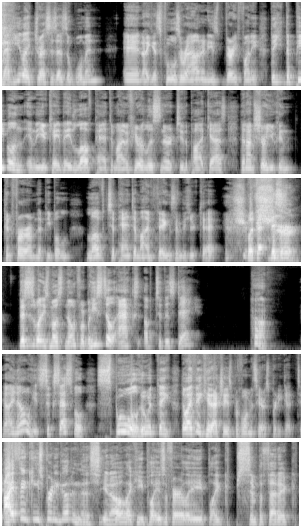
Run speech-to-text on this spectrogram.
that he like dresses as a woman and I guess fools around and he's very funny. The the people in, in the UK they love pantomime. If you're a listener to the podcast, then I'm sure you can confirm that people love to pantomime things in the UK. But that, this is, sure. this is what he's most known for. But he still acts up to this day. Huh. Yeah, I know he's successful. Spool, who would think? Though I think his, actually his performance here is pretty good too. I think he's pretty good in this, you know, like he plays a fairly like sympathetic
